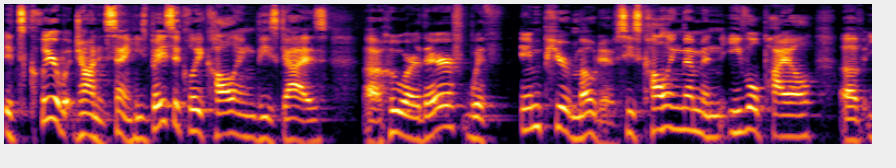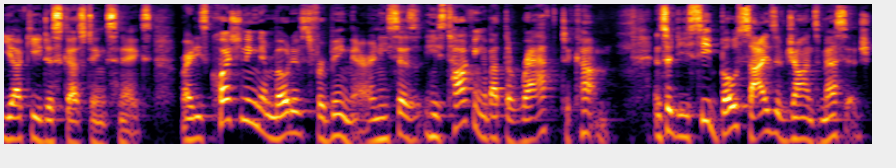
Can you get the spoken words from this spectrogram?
it's clear what John is saying. He's basically calling these guys uh, who are there with impure motives. He's calling them an evil pile of yucky, disgusting snakes, right? He's questioning their motives for being there. And he says, he's talking about the wrath to come. And so, do you see both sides of John's message?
